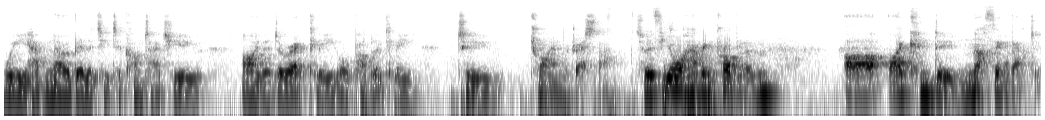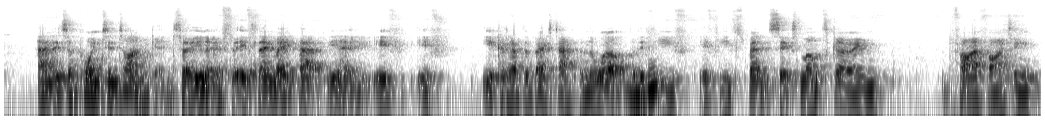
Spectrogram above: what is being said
we have no ability to contact you either directly or publicly to try and redress that. So if you're having problem, uh, I can do nothing about it. and it's a point in time again. So you know, if, if they make that, you know, if if you could have the best app in the world, but Mhm. if you've if you've spent six months going firefighting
